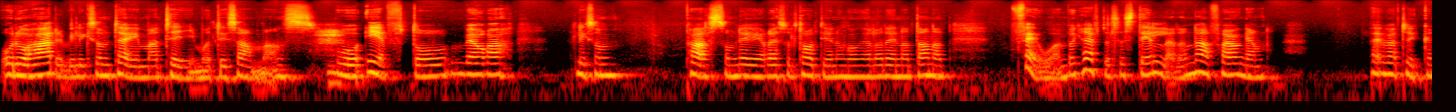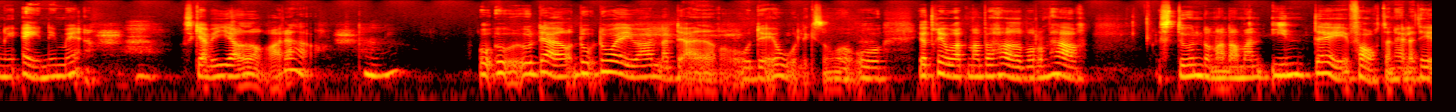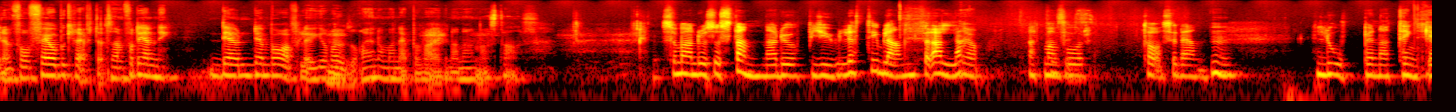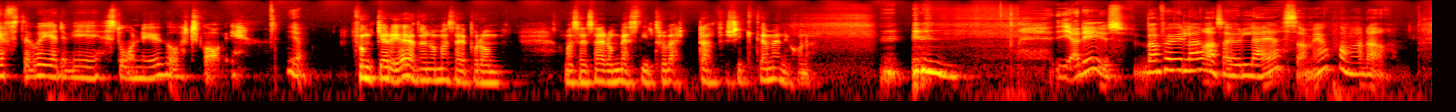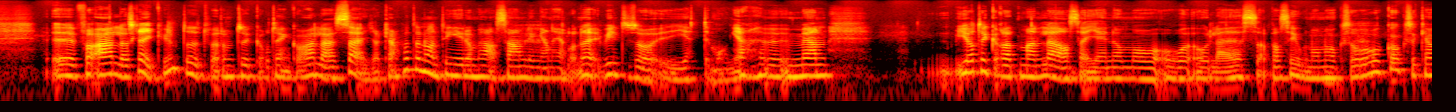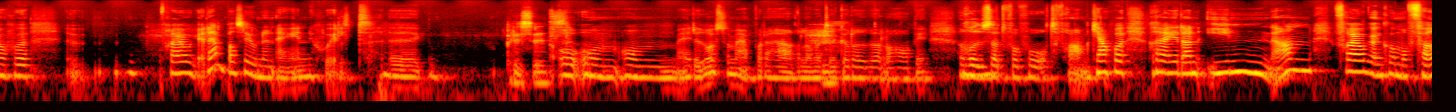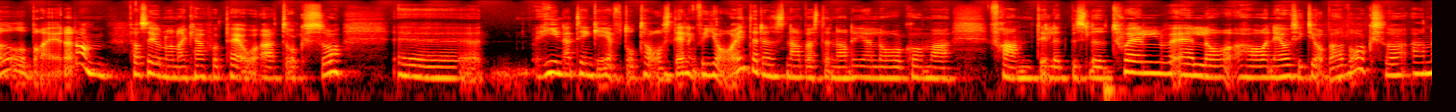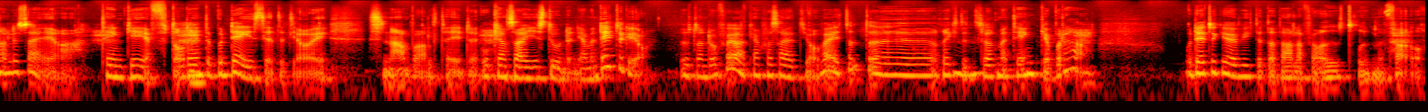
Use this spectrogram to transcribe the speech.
Och då hade vi liksom tema team och tillsammans. Mm. Och efter våra liksom pass, om det är resultatgenomgång eller det är något annat, få en bekräftelse, ställa den där frågan. "Eh, Vad tycker ni? Är ni med? Ska vi göra det här? Mm. Och, och, och där, då, då är ju alla där och då liksom. Och, och jag tror att man behöver de här stunderna där man inte är i farten hela tiden för att få bekräftelsen. För den, den, den bara flyger Mm. ur en när man är på väg någon annanstans. Så med andra så stannar du upp hjulet ibland för alla. Ja, att man precis. får ta sig den Mm. loopen att tänka efter vad är det vi står nu och vart ska vi? Funkar det även om man säger på de, om man säger så här, de mest introverta, försiktiga människorna? Ja, det är ju, man får ju lära sig att läsa människorna där. Eh, för alla skriker ju inte ut vad de tycker och tänker. Alla säger kanske inte någonting i de här samlingarna heller. Nu är vi inte så jättemånga. Eh, men jag tycker att man lär sig genom att, att, att läsa personerna också. Och också kanske eh, fråga den personen enskilt. Mm Precis. och om, om är du också med på det här eller vad tycker du eller har vi rusat för fort fram? Kanske redan innan frågan kommer förbereda de personerna kanske på att också eh, hinna tänka efter och ta ställning. För jag är inte den snabbaste när det gäller att komma fram till ett beslut själv eller ha en åsikt. Jag behöver också analysera, tänka efter. Det är inte på det sättet jag är snabb alltid och kan säga i stunden, ja men det tycker jag. Utan då får jag kanske säga att jag vet inte eh, riktigt, låt mig tänka på det här. Och det tycker jag är viktigt att alla får utrymme för.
